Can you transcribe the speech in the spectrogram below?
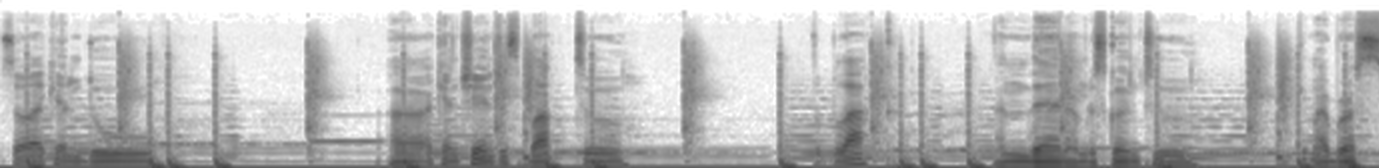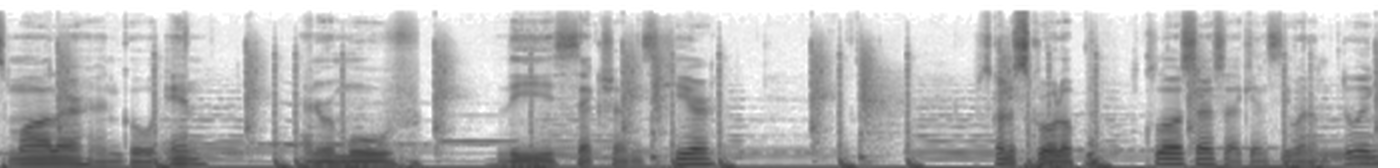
So I can do uh, I can change this back to the black. And then I'm just going to get my brush smaller and go in and remove these sections here. I'm just gonna scroll up closer so I can see what I'm doing.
